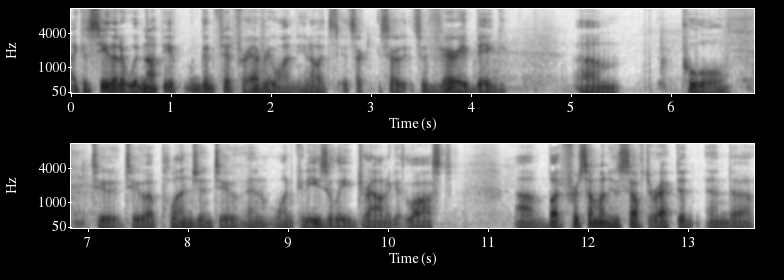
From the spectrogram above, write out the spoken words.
I could see that it would not be a good fit for everyone. You know, it's it's a so it's a very big pool to to uh, plunge into, and one could easily drown or get lost. Um, but for someone who's self-directed and uh,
